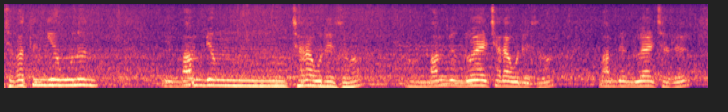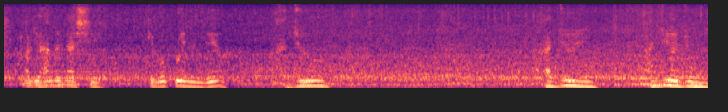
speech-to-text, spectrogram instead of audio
저 같은 경우는 이 만병차라고 그래서 어, 만병 로얄차라고 그래서 만병 로얄차를 아주 한두 잔씩 이렇게 먹고 있는데요. 아주 아주 아주 요즘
